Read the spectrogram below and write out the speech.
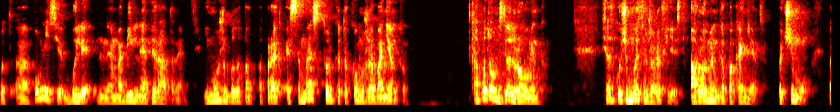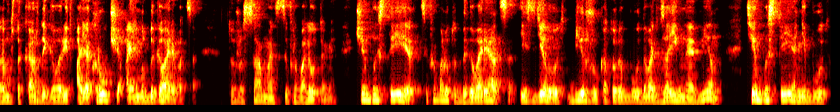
Вот а, помните, были мобильные операторы, и можно было отправить смс только такому же абоненту. А потом сделали роуминг. Сейчас куча мессенджеров есть, а роуминга пока нет. Почему? Потому что каждый говорит, а я круче, а я не буду договариваться. То же самое с цифровалютами. Чем быстрее цифровалюты договорятся и сделают биржу, которая будет давать взаимный обмен, тем быстрее они будут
